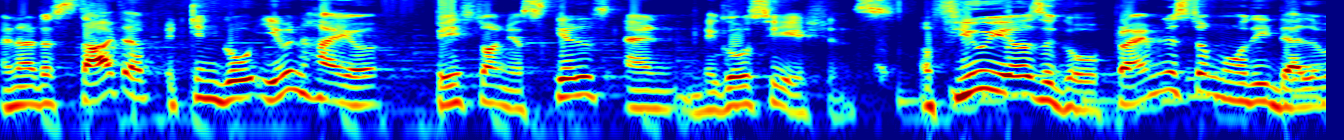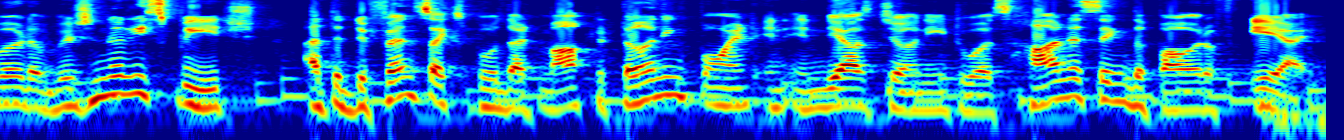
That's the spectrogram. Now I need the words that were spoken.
And at a startup, it can go even higher based on your skills and negotiations. A few years ago, Prime Minister Modi delivered a visionary speech at the Defense Expo that marked a turning point in India's journey towards harnessing the power of AI.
